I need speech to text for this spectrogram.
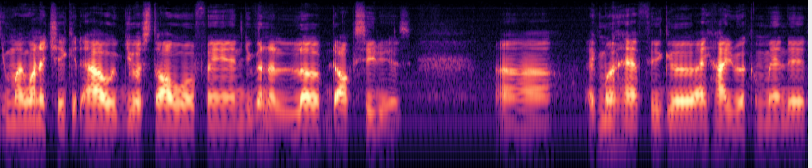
you might want to check it out if you're a Star Wars fan. You're gonna love Darth Sidious. Uh, a must-have figure. I highly recommend it.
